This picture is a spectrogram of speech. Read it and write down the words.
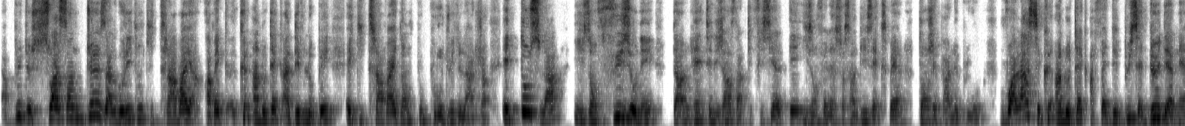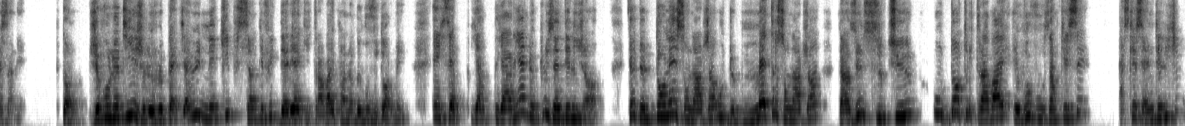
y a plus de 62 algorithmes qui travaillent avec, que Endotech a développé et qui travaillent donc pour produire de l'argent. Et tout cela, ils ont fusionné dans l'intelligence artificielle et ils ont fait les 70 experts dont j'ai parlé plus haut. Voilà ce que Endotech a fait depuis ces deux dernières années. Donc, je vous le dis et je le répète, il y a eu une équipe scientifique derrière qui travaille pendant que vous vous dormez. Et il n'y a, a rien de plus intelligent que de donner son argent ou de mettre son argent dans une structure ou d'autres travaillent et vous vous encaissez parce que c'est intelligent.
